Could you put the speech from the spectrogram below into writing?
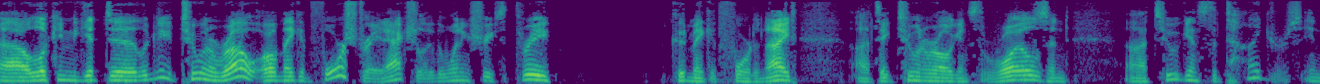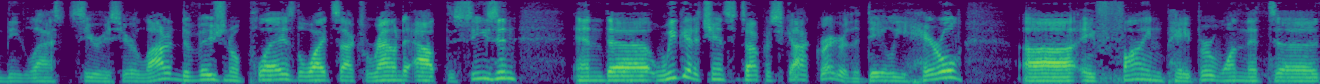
uh, looking to get to, looking to get two in a row, or make it four straight. Actually, the winning streak's at three, could make it four tonight. Uh, take two in a row against the Royals and uh, two against the Tigers in the last series here. A lot of divisional plays. The White Sox round out the season, and uh, we get a chance to talk with Scott Gregor, the Daily Herald. Uh, a fine paper, one that, uh,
